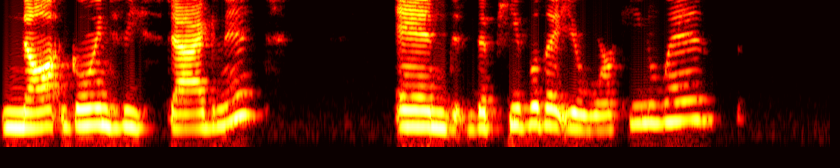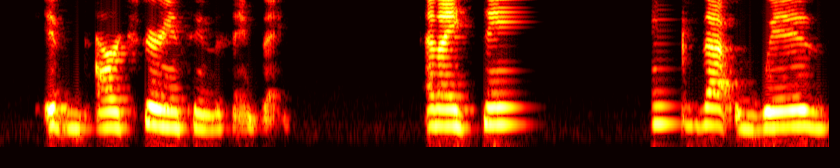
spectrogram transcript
not going to be stagnant, and the people that you're working with it, are experiencing the same thing. And I think that with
